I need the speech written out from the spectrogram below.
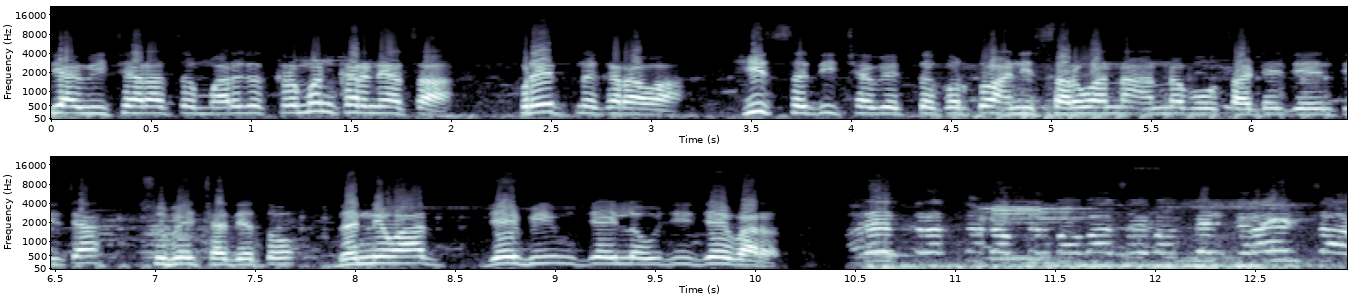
त्या विचाराचं मार्गक्रमण करण्याचा प्रयत्न करावा हीच सदिच्छा व्यक्त करतो आणि सर्वांना अण्णाभाऊ साठे जयंतीच्या शुभेच्छा देतो. धन्यवाद. जय भीम जय लवजी जय भारत. भारतरत्न डॉक्टर बाबासाहेब आंबेडकरांचा.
